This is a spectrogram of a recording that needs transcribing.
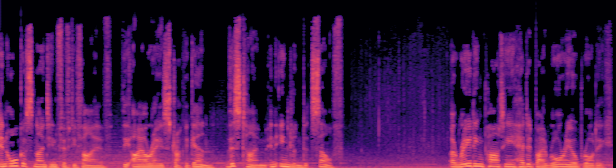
In August 1955, the IRA struck again, this time in England itself. A raiding party headed by Rory Ó Brádaigh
